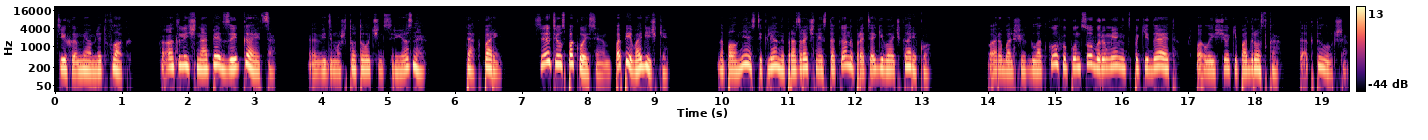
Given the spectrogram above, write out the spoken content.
Тихо мямлет флаг. «Отлично, опять заикается. Видимо, что-то очень серьезное. Так, парень, сядь и успокойся, попей водички». Наполняя стеклянный прозрачный стакан и протягиваю очкарику. Пара больших глотков, и пунцовый румянец покидает впалые щеки подростка. Так-то лучше.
